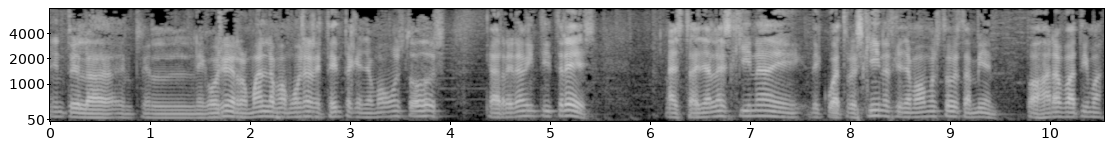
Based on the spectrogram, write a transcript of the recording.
entre, la, entre el negocio de Román, la famosa 70 que llamamos todos, carrera 23, hasta allá la esquina de, de cuatro esquinas que llamamos todos también, para bajar a Fátima,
